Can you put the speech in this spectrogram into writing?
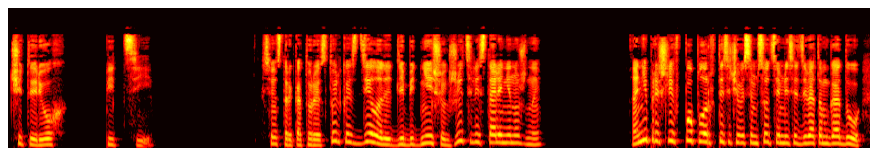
4-5. Сестры, которые столько сделали для беднейших жителей, стали не нужны. Они пришли в Поплар в 1879 году –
